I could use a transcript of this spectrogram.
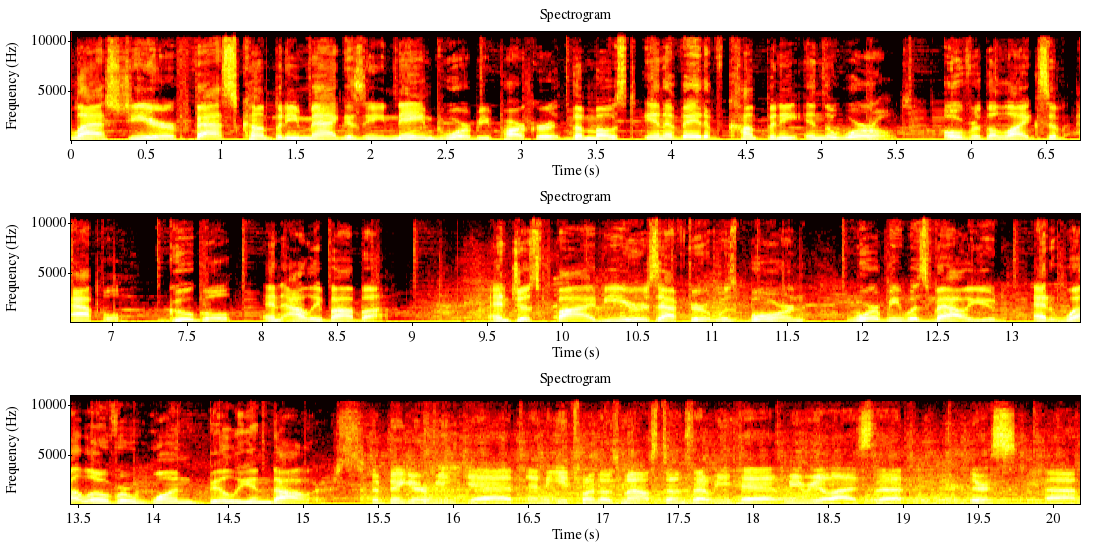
Last year, Fast Company magazine named Warby Parker the most innovative company in the world, over the likes of Apple, Google, and Alibaba. And just five years after it was born, Warby was valued at well over $1 billion. The bigger we get and each one of those milestones that we hit, we realize that there's um,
